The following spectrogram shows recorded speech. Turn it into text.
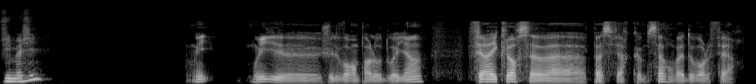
j'imagine. Oui, oui, euh, je vais devoir en parler au doyen. Faire éclore, ça va pas se faire comme ça. On va devoir le faire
